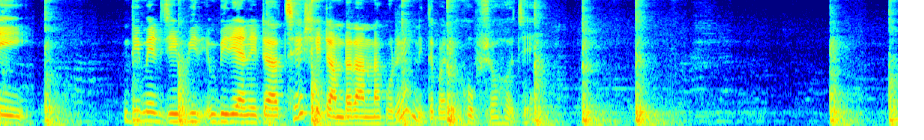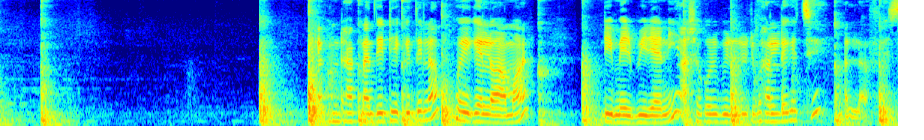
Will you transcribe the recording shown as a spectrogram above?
এই ডিমের যে বিরিয়ানিটা আছে, সেটা আমরা রান্না করে নিতে পারি খুব সহজে। এখন ঢাকনা দিয়ে ঢেকে দিলাম, হয়ে গেল আমার ডিমের বিরিয়ানি। আশা করি ভিডিওটি ভালো লেগেছে। আল্লাহ হাফেজ।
